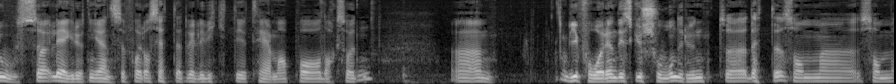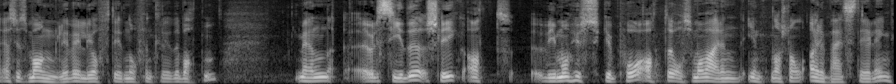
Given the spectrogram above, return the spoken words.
rose Leger uten grenser for å sette et veldig viktig tema på dagsorden. Eh, vi får en diskusjon rundt eh, dette som, eh, som jeg syns mangler veldig ofte i den offentlige debatten. Men jeg vil si det slik at vi må huske på at det også må være en internasjonal arbeidsdeling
